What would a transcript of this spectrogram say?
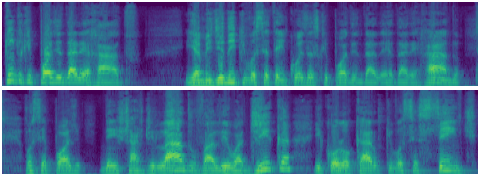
tudo que pode dar errado. E à medida em que você tem coisas que podem dar, é, dar errado, você pode deixar de lado, valeu a dica, e colocar o que você sente.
